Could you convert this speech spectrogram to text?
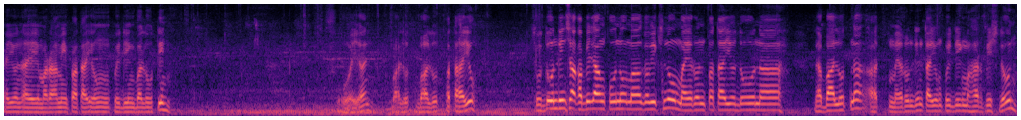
ngayon ay marami pa tayong pwedeng balutin. So ayan, balot-balot pa tayo. So doon din sa kabilang puno mga gawiks no, mayroon pa tayo doon na nabalot na at mayroon din tayong pwedeng maharvest doon.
